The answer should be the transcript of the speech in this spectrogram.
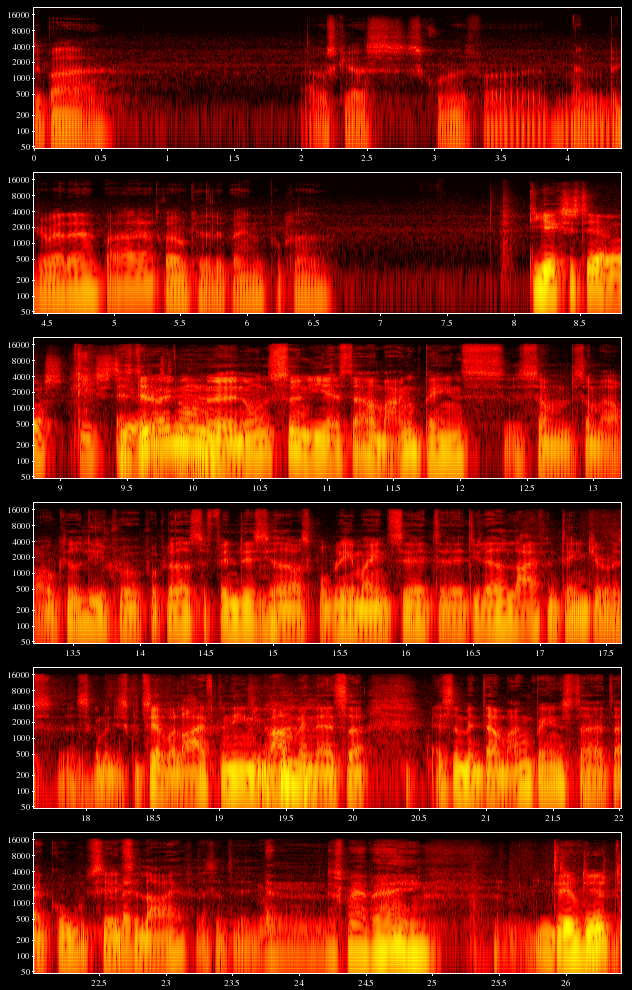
det bare Ja, nu skal jeg også skrue ned for... Øh, men det kan være, at det er bare er et røvkedeligt bane på plade. De eksisterer jo også. De eksisterer Altså, det er der jo ikke nogen, øh, nogen synd i. Altså, der er jo mange bands, øh, som, som er røvkedelige på, på plader. Så Finn Liz, jeg havde også problemer indtil, at øh, de lavede Live and Dangerous. Øh, Så kan man diskutere, hvor live den egentlig var, men altså, altså men der er jo mange bands, der, der er gode til, Men- til live. Altså, det, Men det smager behag, ikke? Det er jo det. det,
